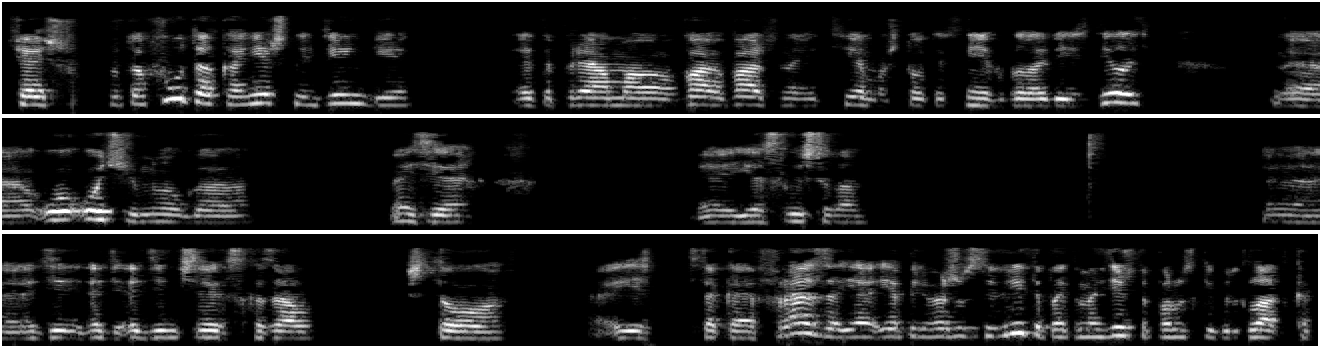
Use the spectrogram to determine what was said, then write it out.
часть шутафута. Конечно, деньги – это прямо важная тема, что-то с ней в голове сделать. Э, очень много, знаете, э, я слышала, э, один, один человек сказал, что есть такая фраза, я, я перевожу с иврита, поэтому надеюсь, что по-русски будет гладко.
